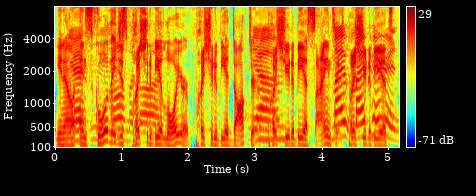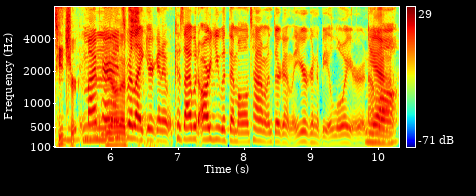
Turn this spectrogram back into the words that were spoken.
You know, in school, they Oh just my push you to be a lawyer, push you to be a doctor, Yeah. push you to be a scientist, push you to be a teacher. My You know, parents were like, "You're gonna," because I would argue with them all the time, and they're gonna, "You're gonna be a lawyer," and Yeah. I'm all.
